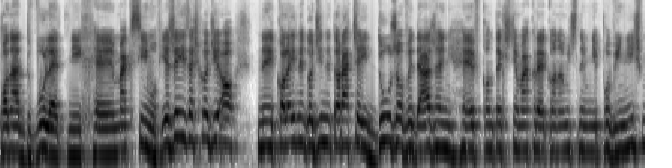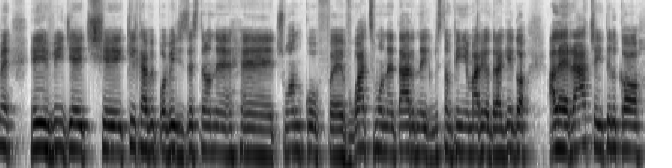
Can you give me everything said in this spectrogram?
ponad dwuletnich e, maksimów. Jeżeli zaś chodzi o e, kolejne godziny, to raczej dużo wydarzeń e, w kontekście makroekonomicznym nie powinniśmy widzieć. Kilka wypowiedzi ze strony członków władz monetarnych, wystąpienie Mario Dragiego, ale raczej tylko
